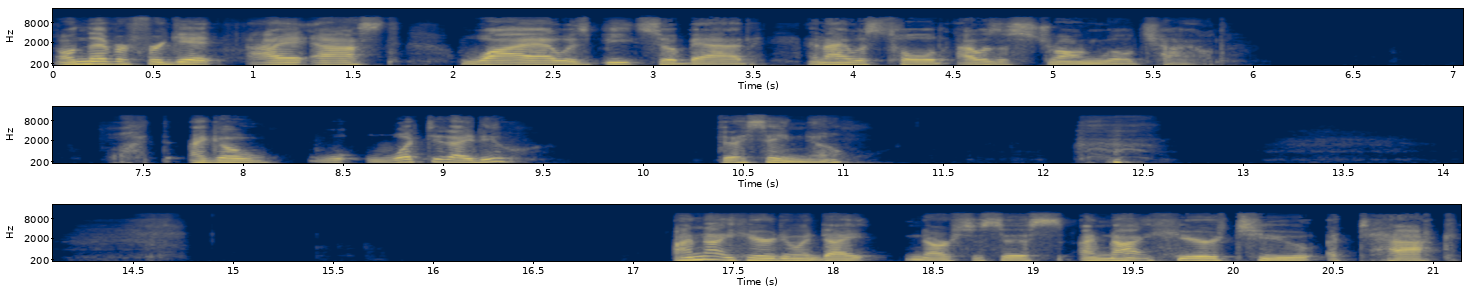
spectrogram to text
I'll never forget, I asked why I was beat so bad, and I was told I was a strong willed child. What? I go, what did I do? Did I say no? I'm not here to indict narcissists. I'm not here to attack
